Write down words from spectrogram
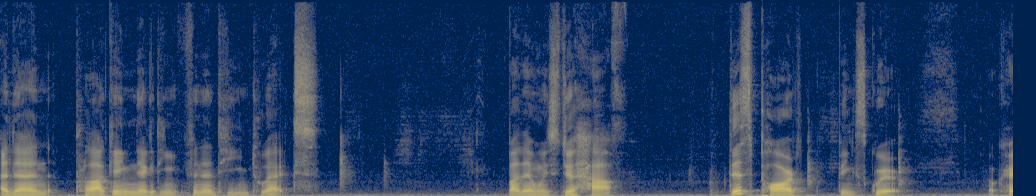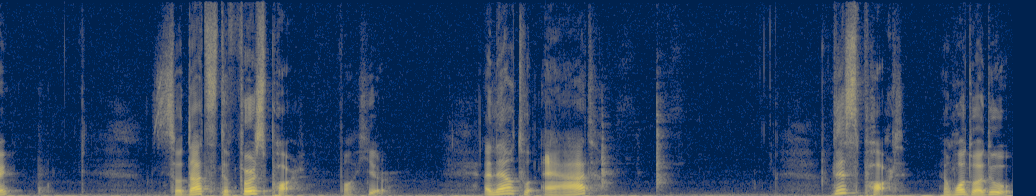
and then plugging negative infinity into x. But then we still have this part being squared, okay? So that's the first part from here. And now to add this part, and what do I do?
